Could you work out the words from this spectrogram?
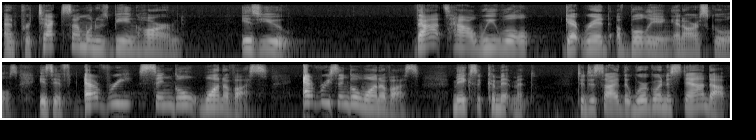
and protect someone who's being harmed is you. That's how we will get rid of bullying in our schools, is if every single one of us, every single one of us makes a commitment to decide that we're going to stand up,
